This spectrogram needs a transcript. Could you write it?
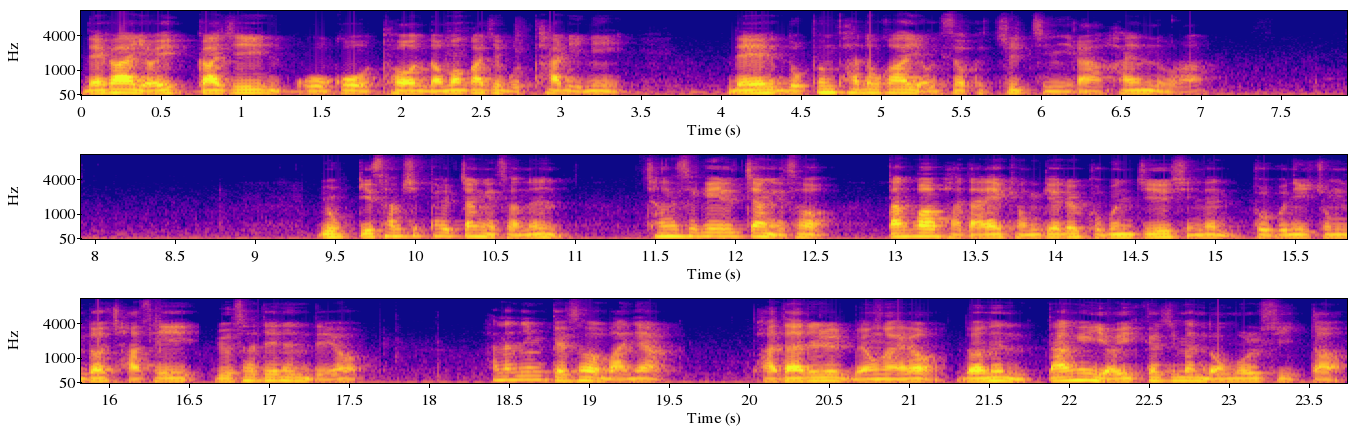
내가 여기까지 오고 더 넘어가지 못하리니 내 높은 파도가 여기서 그칠지니라 하였노라. 욥기 38장에서는 창세기 1장에서 땅과 바다의 경계를 구분 지으시는 부분이 좀 더 자세히 묘사되는데요. 하나님께서 만약 바다를 명하여 너는 땅의 여기까지만 넘어올 수 있다.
